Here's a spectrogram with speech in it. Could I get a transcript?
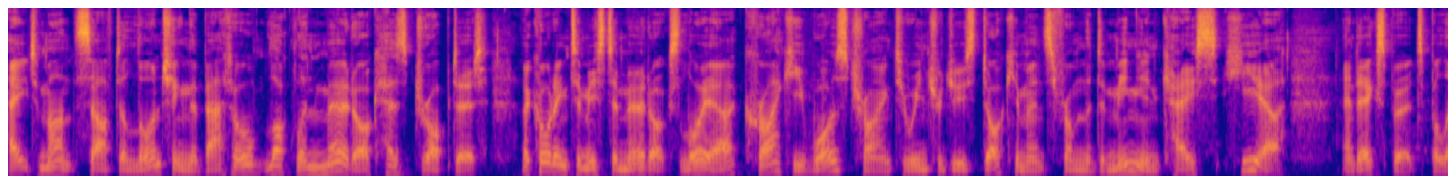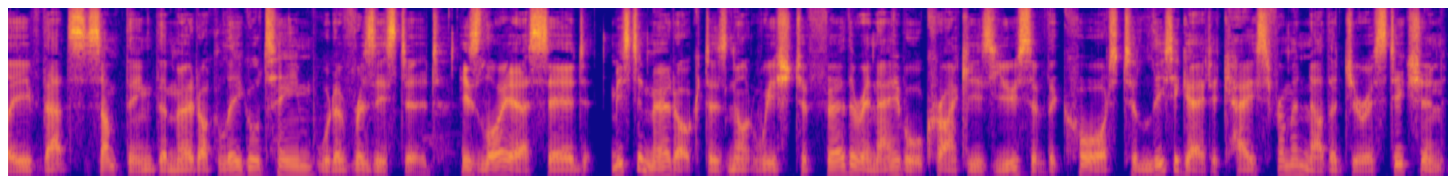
Eight months after launching the battle, Lachlan Murdoch has dropped it. According to Mr. Murdoch's lawyer, Crikey was trying to introduce documents from the Dominion case here and experts believe that's something the Murdoch legal team would have resisted. His lawyer said, Mr. Murdoch does not wish to further enable Crikey's use of the court to litigate a case from another jurisdiction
